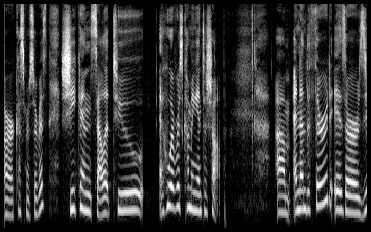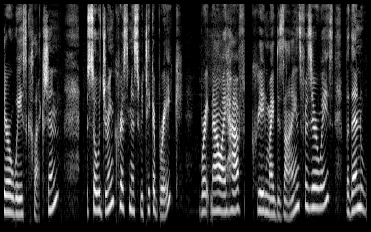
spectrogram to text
our customer service, she can sell it to whoever's coming in to shop. Um, and then the third is our zero waste collection. So during Christmas, we take a break right now I have created my designs for zero waste, but then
